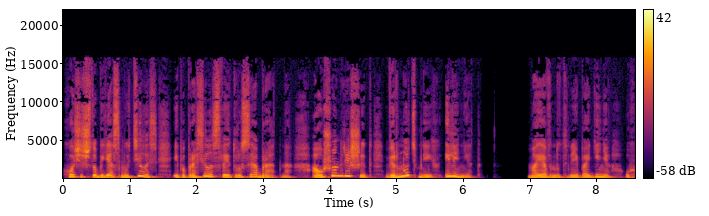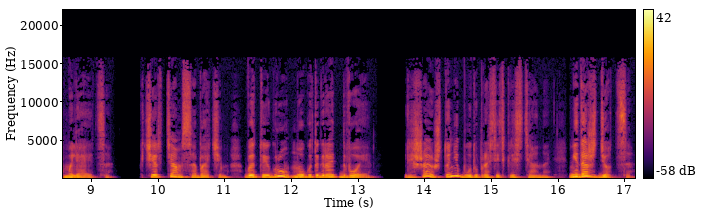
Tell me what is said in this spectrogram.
Хочет, чтобы я смутилась и попросила свои трусы обратно, а уж он решит, вернуть мне их или нет. Моя внутренняя богиня ухмыляется. К чертям собачьим, в эту игру могут играть двое. Решаю, что не буду просить Кристиана, не дождется.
